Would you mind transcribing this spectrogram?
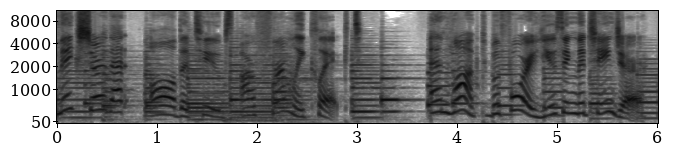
Make sure that all the tubes are firmly clicked and locked before using the changer.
